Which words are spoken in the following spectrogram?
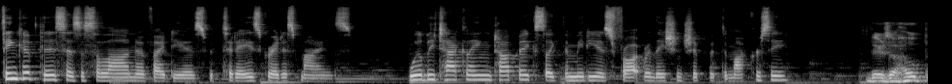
Think of this as a salon of ideas with today's greatest minds. We'll be tackling topics like the media's fraught relationship with democracy. There's a hope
